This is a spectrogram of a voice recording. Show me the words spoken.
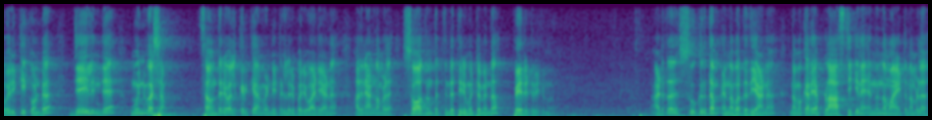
ഒരുക്കിക്കൊണ്ട് ജയിലിന്റെ മുൻവശം സൗന്ദര്യവൽക്കരിക്കാൻ വേണ്ടിയിട്ടുള്ളൊരു പരിപാടിയാണ്. അതിനാണ് നമ്മൾ സ്വാതന്ത്ര്യത്തിന്റെ തിരുമുറ്റം എന്ന് പേരിട്ടിരിക്കുന്നത്. അടുത്തത് സുഹൃതം എന്ന പദ്ധതിയാണ്. നമുക്കറിയാം പ്ലാസ്റ്റിക്കിനെ എന്നെന്നുമായിട്ട് നമ്മൾ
